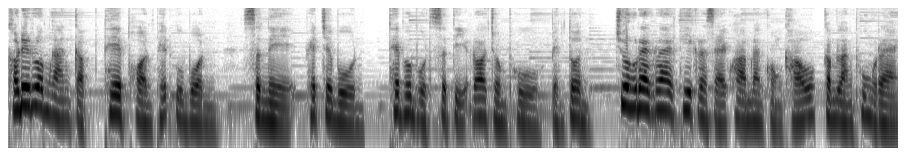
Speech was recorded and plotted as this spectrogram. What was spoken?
เขาได้ร่วมงานกับเทพพรเพชรอุบลเสน่ห์เพชรบูรณ์เทพบุตรสติรอดชมพูเป็นต้น ช่วงแรก ๆ ที่กระแสความดังของเขากำลังพุ่งแรง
